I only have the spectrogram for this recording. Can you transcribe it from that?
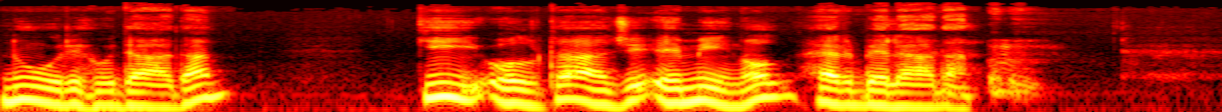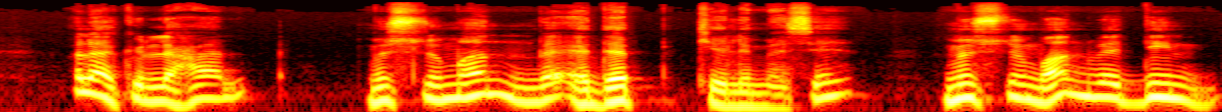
nuri hudadan giy ol tacı emin ol her beladan. Ala külli hal Müslüman ve edep kelimesi Müslüman ve din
